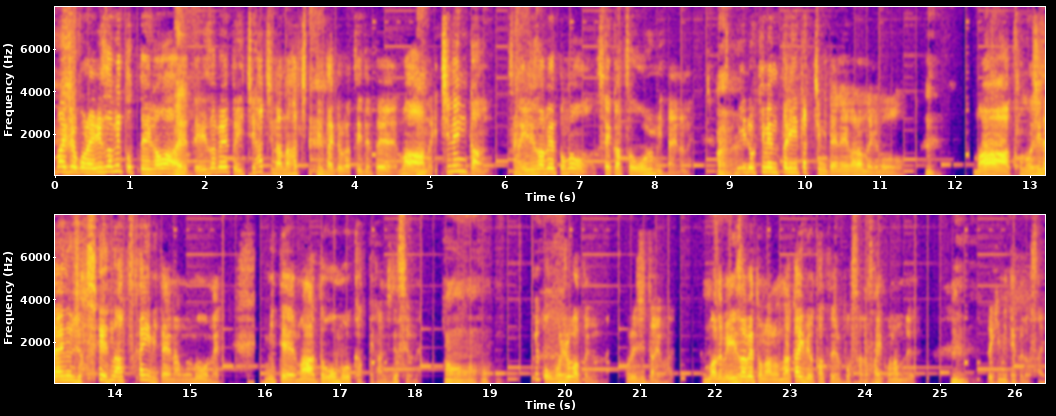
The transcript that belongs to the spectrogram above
まあ一応このエリザベートって映画は、はい。えっとエリザベート1878っていうタイトルがついてて、まああの1年間、そのエリザベートの生活を追うみたいなね、はいミドキュメンタリータッチみたいな映画なんだけど、うん。まあこの時代の女性の扱いみたいなものをね、見て、まあどう思うかって感じですよね。結構面白かったけどね、これ自体はね。まあでもエリザベートのあの中指を立ててるポスターが最高なんで、うん。ぜひ見てください。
